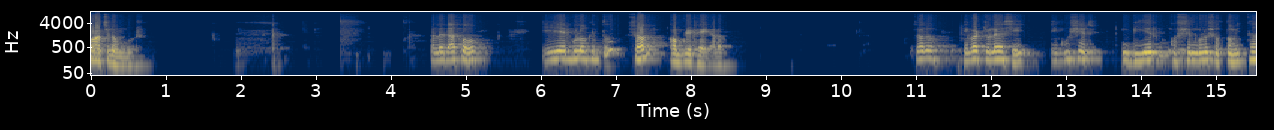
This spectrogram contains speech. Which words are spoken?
পাঁচ নম্বর। তাহলে দেখো এরগুলো কিন্তু সব কমপ্লিট হয়ে গেল। চলো, এবার চলে আসি একুশের বিয়ের কোশ্চেনগুলো সত্য মিথ্যা।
